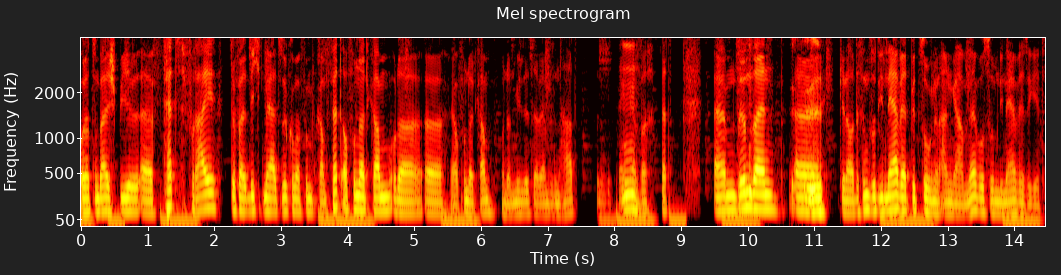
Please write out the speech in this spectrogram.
Oder zum Beispiel äh, fettfrei dürfen halt nicht mehr als 0,5 Gramm Fett auf 100 Gramm oder äh, ja, auf 100 Gramm, 100 Milliliter wäre ein bisschen hart. Mm. einfach Fett. Ähm, drin sein. Äh, genau, das sind so die nährwertbezogenen Angaben, ne, wo es so um die Nährwerte geht.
